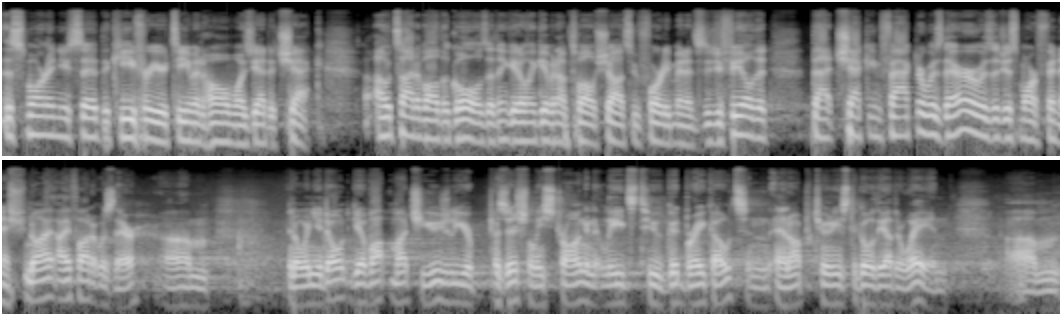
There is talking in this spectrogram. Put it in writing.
This morning, you said the key for your team at home was you had to check. Outside of all the goals, I think you'd only given up 12 shots through 40 minutes. Did you feel that that checking factor was there, or was it just more finish? No, I, I thought it was there. Um, you know, when you don't give up much, usually you're positionally strong, and it leads to good breakouts and, and opportunities to go the other way. And um,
